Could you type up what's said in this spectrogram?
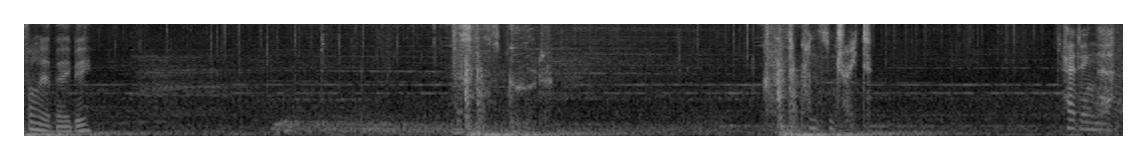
Fire, baby. This feels good. Concentrate. Heading there.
